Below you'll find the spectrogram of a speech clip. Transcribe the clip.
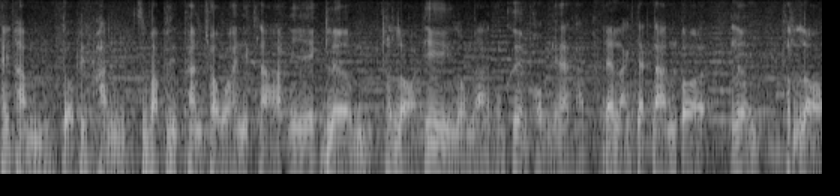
ให้ทำตัวผลิตภัณฑ์สำหรับผลิตภัณฑ์ชอวอแฮนด์คราฟนี้เริ่มทดลองที่โรงงานของเพื่อนผมนี่ยนะครับและหลังจากนั้นก็เริ่มทดลอง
